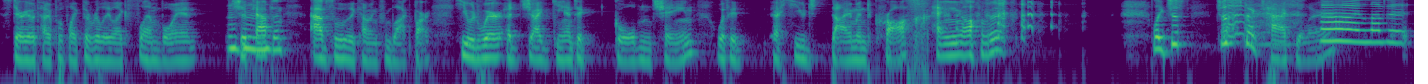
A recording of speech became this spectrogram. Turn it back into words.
stereotype of like the really like flamboyant mm-hmm. ship captain, absolutely coming from Black Bart. He would wear a gigantic golden chain with a, a huge diamond cross hanging off of it. like just just spectacular. Oh, I love it.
